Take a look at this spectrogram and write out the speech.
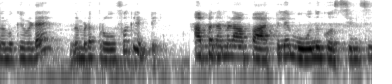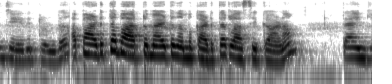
നമുക്കിവിടെ നമ്മുടെ പ്രൂഫ് കിട്ടി. അപ്പൊ നമ്മൾ ആ പാർട്ടിലെ മൂന്ന് ക്വസ്റ്റ്യൻസും ചെയ്തിട്ടുണ്ട്. അപ്പൊ അടുത്ത പാർട്ടുമായിട്ട് നമുക്ക് അടുത്ത ക്ലാസ്സിൽ കാണാം. താങ്ക്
